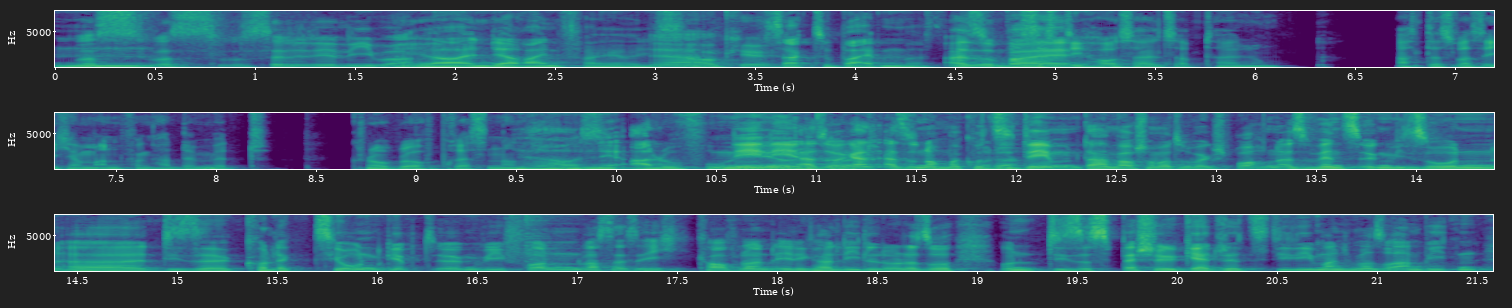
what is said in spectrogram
Was, Mhm. was, was hättet ihr lieber? ja, in der Reihenfolge würde ich Ja, sagen. okay. Sag zu beiden was. Also Was bei ist die Haushaltsabteilung? Ach, das, was ich am Anfang hatte mit Knoblauchpressen und Ja, sowas. ne, Alufolie. Nee, nee, also, ganz, also nochmal kurz Oder? zu dem, da haben wir auch schon mal drüber gesprochen. Also wenn es irgendwie so ein, äh, diese Kollektion gibt, irgendwie von, was weiß ich, Kaufland, Edeka, Lidl oder so und diese Special Gadgets, die die manchmal so anbieten,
